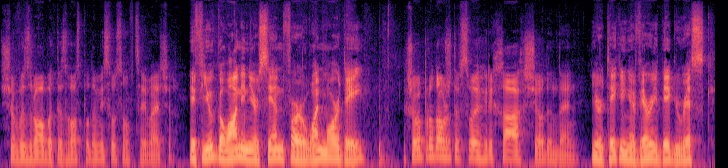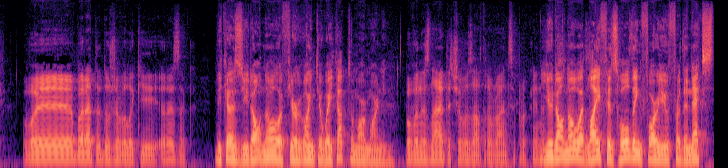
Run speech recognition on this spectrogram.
Що ви зробите з Господом Ісусом в цей вечір? If you go on in your sin for one more day, Якщо ви продовжите в своїх гріхах ще один день, you're taking a very big risk ви берете дуже великий ризик, because you don't know if you're going to wake up tomorrow morning. бо ви не знаєте, чи ви завтра вранці прокинете. You don't know what life is holding for you for the next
